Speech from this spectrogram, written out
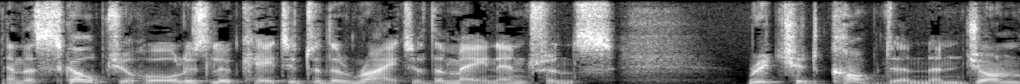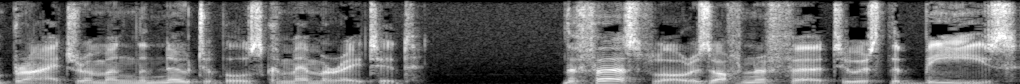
and the sculpture hall is located to the right of the main entrance. Richard Cobden and John Bright are among the notables commemorated. The first floor is often referred to as the bees,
